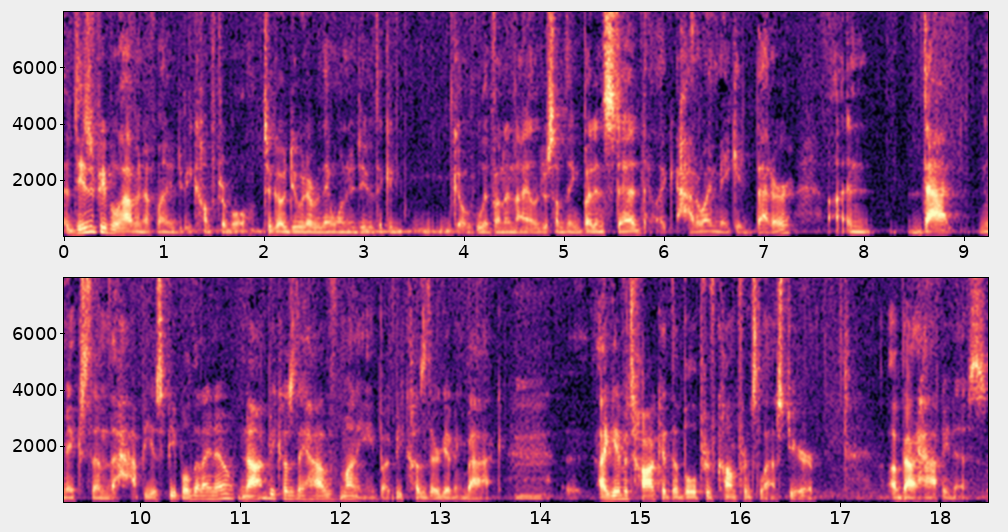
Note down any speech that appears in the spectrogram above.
These are people who have enough money to be comfortable to go do whatever they want to do. They could go live on an island or something, but instead, they're like, how do I make it better? Uh, and that makes them the happiest people that I know, not because they have money, but because they're giving back. I gave a talk at the Bulletproof Conference last year about happiness,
